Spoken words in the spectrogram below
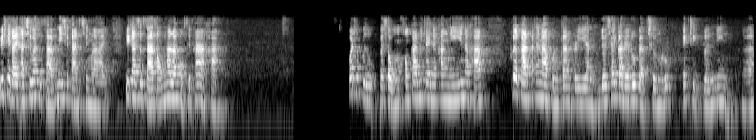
วิทยาลัยอาชีวศึกษาพนิชการเชียงราย ปีการศึกษา 2565 ค่ะ วัตถุประสงค์ของการวิจัยในครั้งนี้นะคะ เพื่อการพัฒนาผลการเรียน โดยใช้การเรียนรู้แบบเชิงรุก active learning นะะ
